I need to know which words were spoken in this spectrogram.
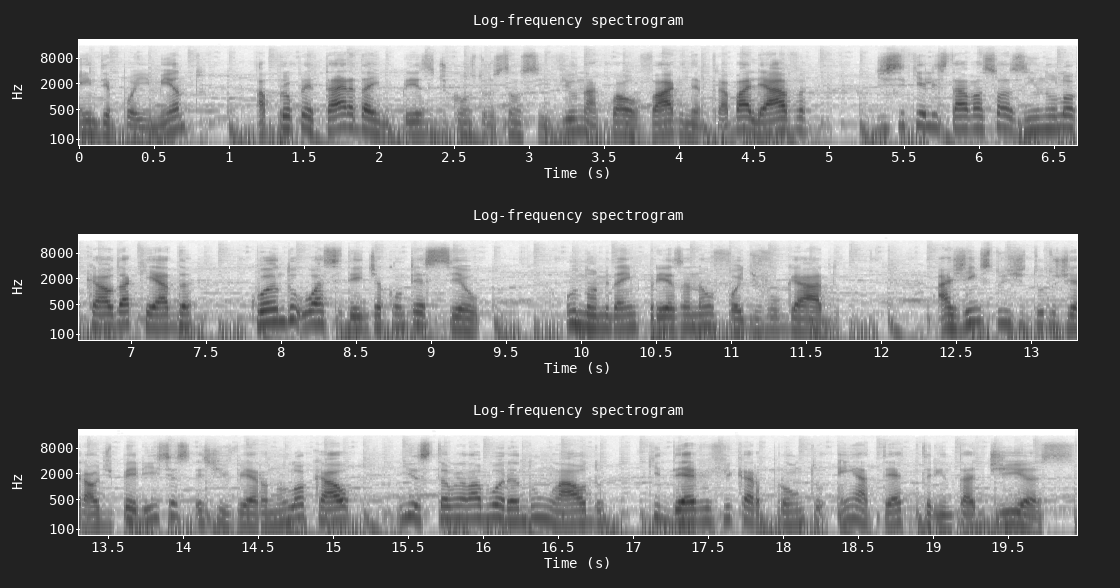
Em depoimento, a proprietária da empresa de construção civil na qual Wagner trabalhava disse que ele estava sozinho no local da queda quando o acidente aconteceu. O nome da empresa não foi divulgado agentes do Instituto Geral de Perícias estiveram no local e estão elaborando um laudo que deve ficar pronto em até 30 dias.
